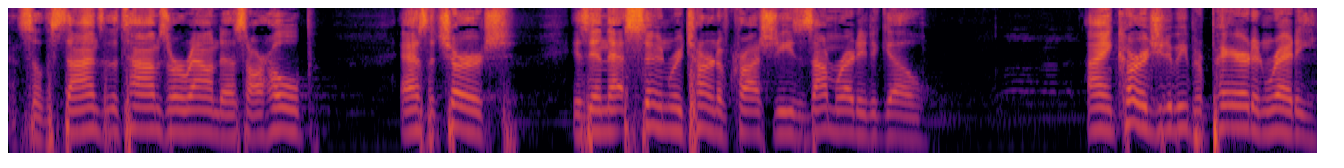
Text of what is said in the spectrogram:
And so the signs of the times are around us. Our hope as the church is in that soon return of Christ Jesus. I'm ready to go. I encourage you to be prepared and ready.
